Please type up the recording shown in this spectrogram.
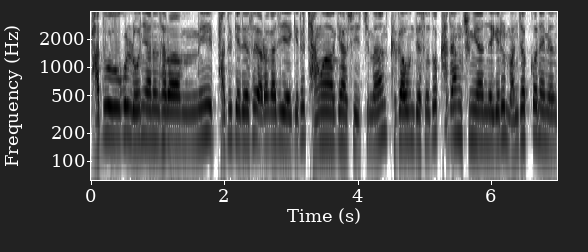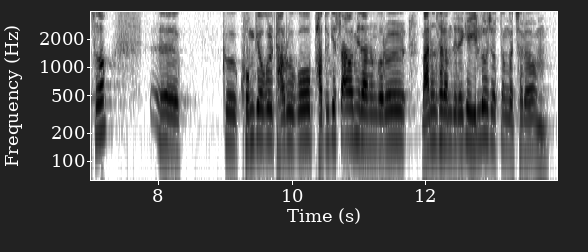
바둑을 논의하는 사람이 바둑에 대해서 여러 가지 얘기를 장황하게 할 수 있지만 그 가운데서도 가장 중요한 얘기를 먼저 꺼내면서 에, 그 공격을 다루고 바둑의 싸움이라는 것을 많은 사람들에게 일러줬던 것처럼 어,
